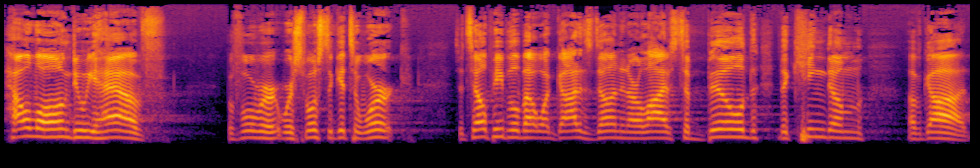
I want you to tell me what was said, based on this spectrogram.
How long do we have before we're, we're supposed to get to work? To tell people about what God has done in our lives, to build the kingdom of God.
